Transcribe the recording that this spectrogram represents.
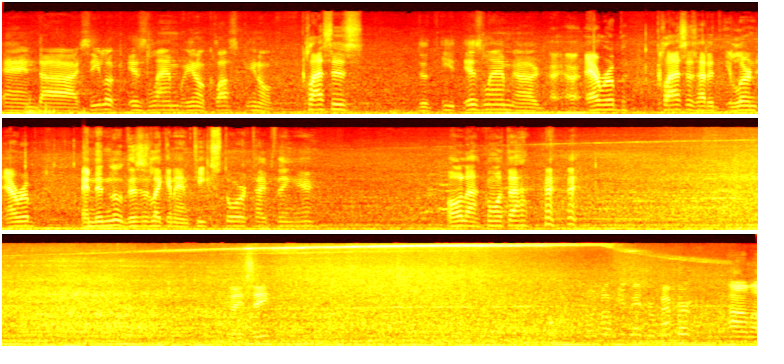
And uh, see, look, Islam, you know, class, you know, classes, the Islam, uh, uh, Arab classes, how to learn Arab. And then look, this is like an antique store type thing here. Hola, ¿cómo está? Can you see? don't know if you guys remember um, a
